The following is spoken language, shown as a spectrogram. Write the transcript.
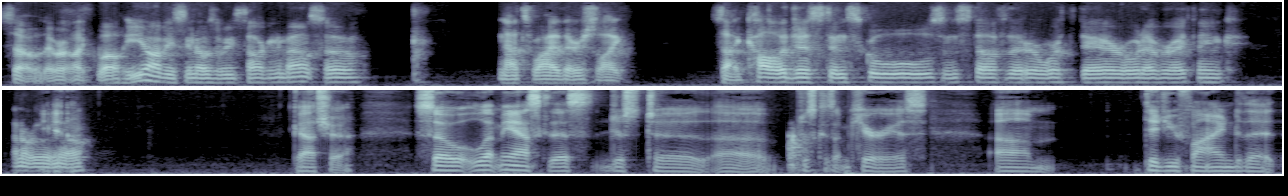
So they were like, well, he obviously knows what he's talking about, so that's why there's like psychologists in schools and stuff that are worth dare or whatever, I think. I don't really Yeah. know. Gotcha. So let me ask this, just to uh, just because I'm curious. Um, did you find that?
